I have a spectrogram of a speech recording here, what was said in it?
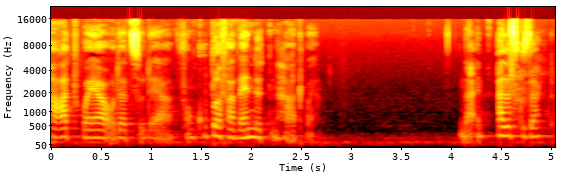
Hardware oder zu der von Cooper verwendeten Hardware? Nein, alles gesagt.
